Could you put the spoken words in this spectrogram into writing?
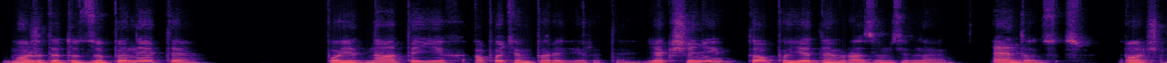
Можете тут зупинити, поєднати їх, а потім перевірити. Якщо ні, то поєднуємо разом зі мною. Entonces, отже.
